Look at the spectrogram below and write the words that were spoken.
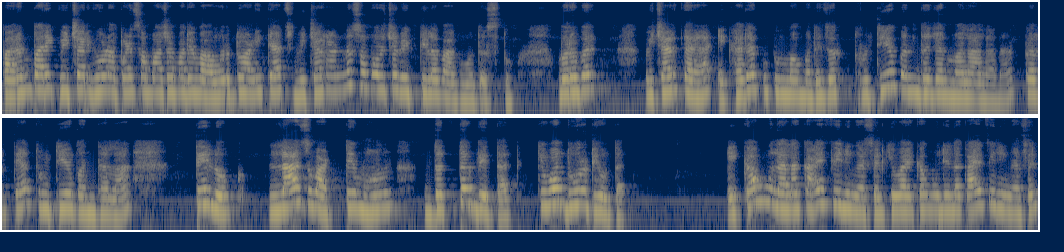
पारंपरिक विचार घेऊन आपण समाजामध्ये वावरतो आणि त्याच विचारांना समोरच्या व्यक्तीला वागवत असतो. बरोबर? विचार करा एखाद्या कुटुंबामध्ये जर तृतीय बंध जन्माला आला ना तर त्या तृतीय बंधाला ते लोक लाज वाटते म्हणून दत्तक देतात किंवा दूर ठेवतात. एका मुलाला काय फिलिंग असेल किंवा एका मुलीला काय फिलिंग असेल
